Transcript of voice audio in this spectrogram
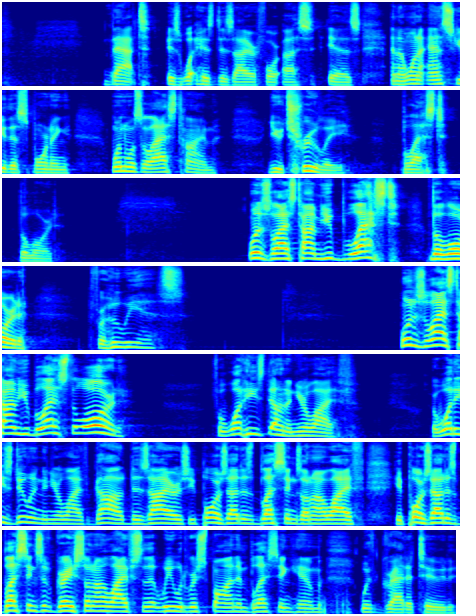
That is what His desire for us is. And I want to ask you this morning When was the last time you truly blessed the Lord? When was the last time you blessed the Lord for who He is? When was the last time you blessed the Lord for what He's done in your life? Or what He's doing in your life? God desires, He pours out His blessings on our life. He pours out His blessings of grace on our life so that we would respond in blessing Him with gratitude.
